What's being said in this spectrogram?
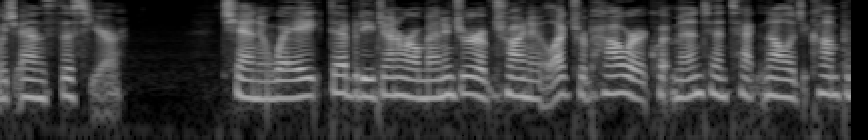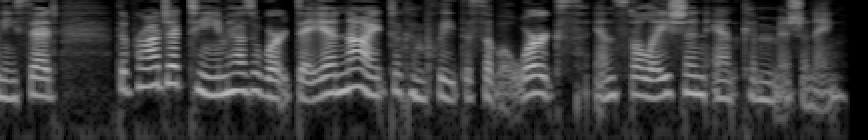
which ends this year. Chen Wei, Deputy General Manager of China Electric Power Equipment and Technology Company, said the project team has worked day and night to complete the civil works, installation, and commissioning.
